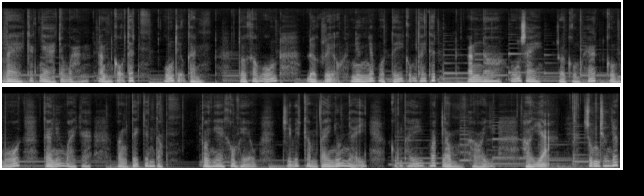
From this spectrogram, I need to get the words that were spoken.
về các nhà trong bản ăn cổ tết uống rượu cần. Tôi không uống được rượu, nhưng nhấp một tí cũng thấy thích. Ăn no, uống say, rồi cùng hát, cùng múa, theo những bài ca bằng tiếng dân tộc. Tôi nghe không hiểu, chỉ biết cầm tay nhún nhảy, cũng thấy mắt lòng hỏi hỏi dạ. Sung sướng nhất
